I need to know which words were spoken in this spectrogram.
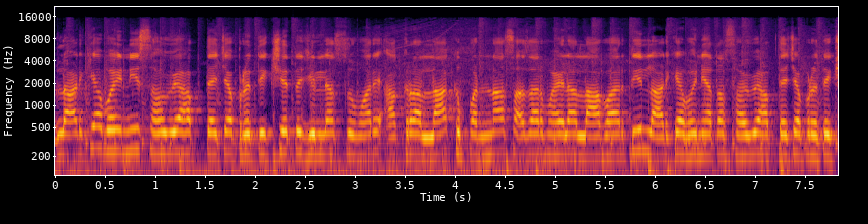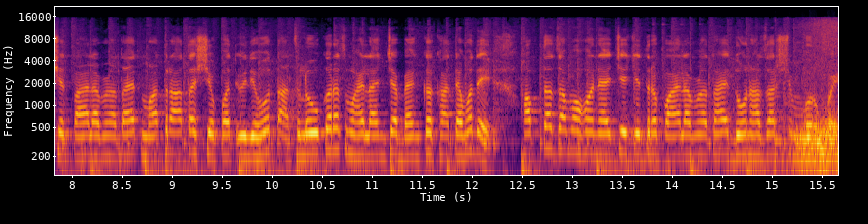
लाडक्या बहिणी सहाव्या हप्त्याच्या प्रतीक्षेत जिल्ह्यात सुमारे अकरा लाख पन्नास हजार महिला लाभार्थी लाडक्या बहिणी आता सहाव्या हप्त्याच्या प्रतीक्षेत पाहायला मिळत आहेत. मात्र आता शपथविधी होताच लवकरच महिलांच्या बँक खात्यामध्ये हप्ता जमा होण्याचे चित्र पाहायला मिळत आहे. दोन हजार शंभर रुपये.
